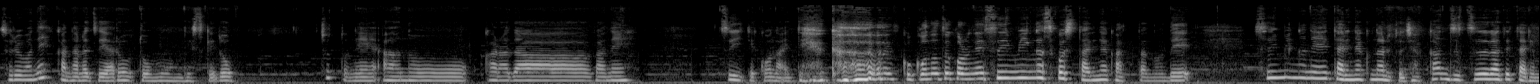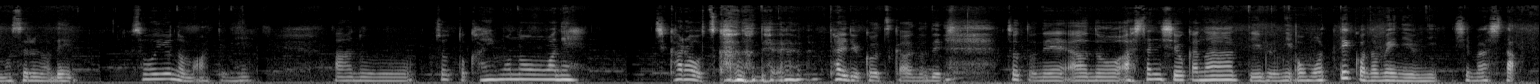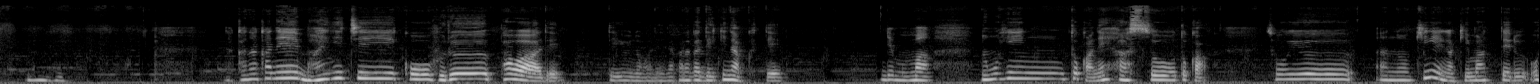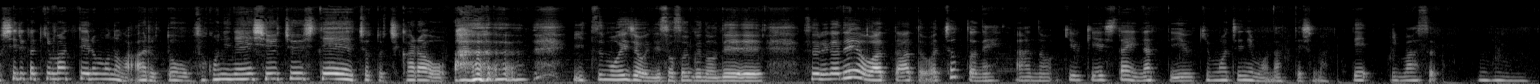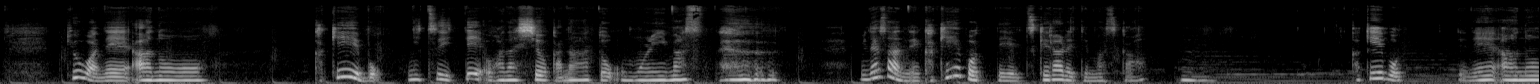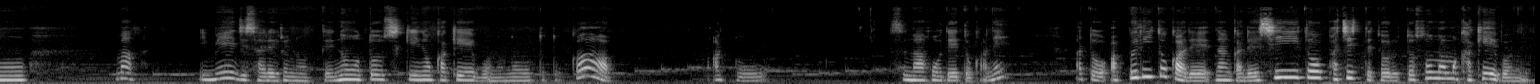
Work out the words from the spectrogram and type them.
それはね必ずやろうと思うんですけどちょっとねあの体がねついてこないというか ここのところね睡眠が少し足りなかったので睡眠がね足りなくなると若干頭痛が出たりもするのでそういうのもあってねあのちょっと買い物はね力を使うので 体力を使うのでちょっとねあの明日にしようかなっていうふうに思ってこのメニューにしました。うんなかなかね毎日こうフルパワーでっていうのがねなかなかできなくてでもまあ納品とかね発送とかそういうあの期限が決まってるお尻が決まっているものがあるとそこにね集中してちょっと力を いつも以上に注ぐのでそれがね終わった後はちょっとねあの休憩したいなっていう気持ちにもなってしまっています。うん、今日はねあの家計簿についてお話ししようかなと思います。皆さんね家計簿ってつけられてますか、うん。家計簿ってねあのまあイメージされるのってノート式の家計簿のノートとかあとスマホでとかね。あとアプリとかでなんかレシートをパチって取るとそのまま家計簿に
